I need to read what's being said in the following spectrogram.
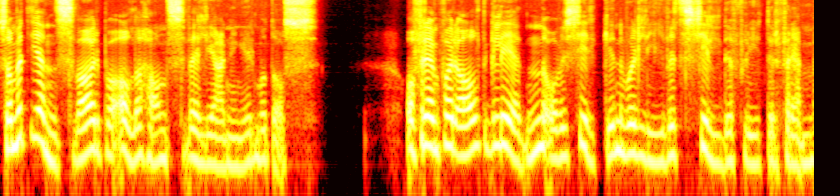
som et gjensvar på alle hans velgjerninger mot oss og fremfor alt gleden over kirken hvor livets kilde flyter frem.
